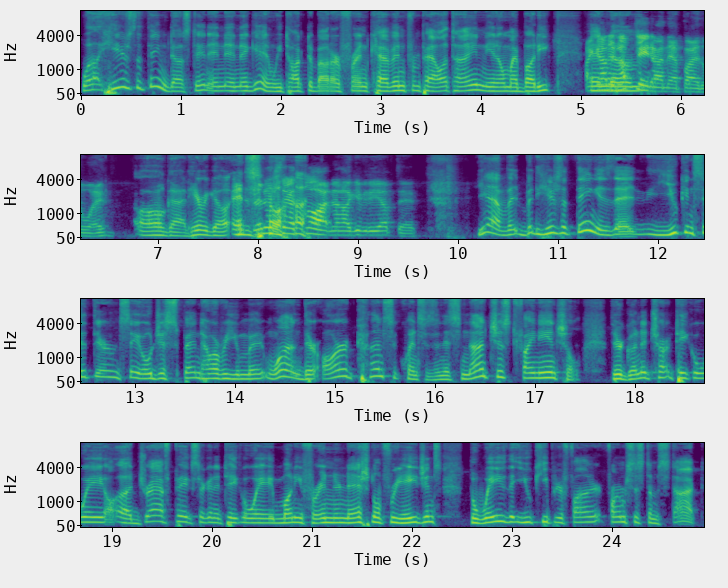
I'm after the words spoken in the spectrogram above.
Well, here's the thing, Dustin, and and again, we talked about our friend Kevin from Palatine. You know, my buddy. I got And, an um, update on that, by the way. Oh God, here we go. And Finish so, that thought, and then I'll give you the update. Yeah, but but here's the thing: is that you can sit there and say, "Oh, just spend however you want." There are consequences, and it's not just financial. They're going to char- take away uh, draft picks. They're going to take away money for international free agents. The way that you keep your farm, farm system stocked.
